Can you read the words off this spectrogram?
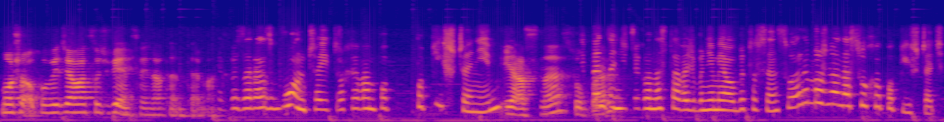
może opowiedziała coś więcej na ten temat. Jakby zaraz włączę i trochę wam po, popiszczę nim. Jasne, Nie super. będę niczego nastawiać, bo nie miałoby to sensu, ale można na sucho popiszczeć.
